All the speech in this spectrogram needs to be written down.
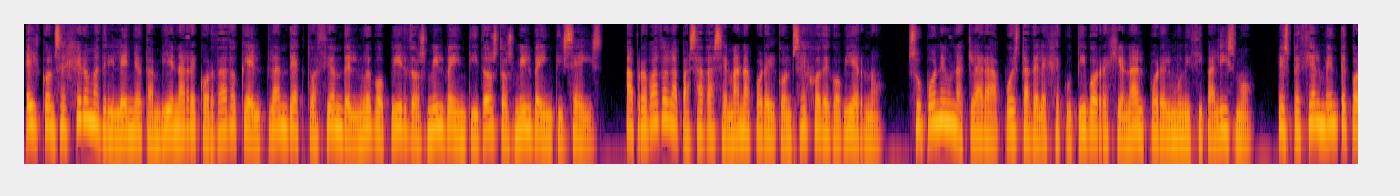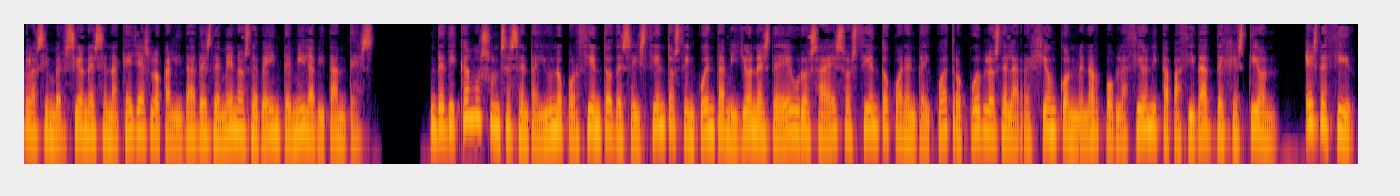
El consejero madrileño también ha recordado que el plan de actuación del nuevo PIR 2022-2026, aprobado la pasada semana por el Consejo de Gobierno, supone una clara apuesta del Ejecutivo regional por el municipalismo, especialmente por las inversiones en aquellas localidades de menos de 20.000 habitantes. Dedicamos un 61% de 650 millones de euros a esos 144 pueblos de la región con menor población y capacidad de gestión, es decir,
